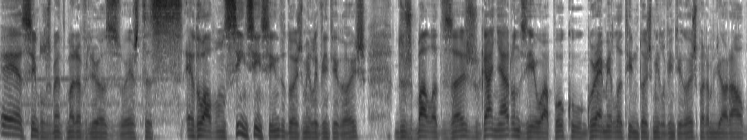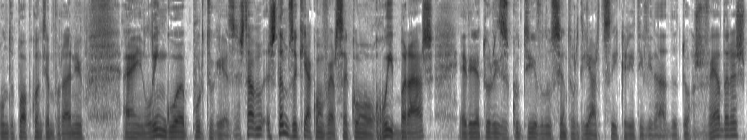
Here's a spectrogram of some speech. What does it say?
É simplesmente maravilhoso. Este é do álbum Sim, Sim, Sim, de 2022, dos Bala Desejo. Ganharam, dizia eu há pouco, o Grammy Latino 2022 para melhor álbum de pop contemporâneo em língua portuguesa. Estamos aqui à conversa com o Rui Brás, é diretor executivo do Centro de Artes e Criatividade de Torres Vedras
